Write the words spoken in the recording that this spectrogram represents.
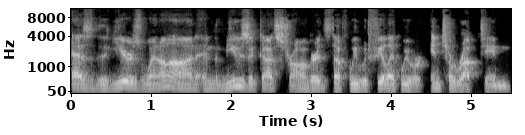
as the years went on and the music got stronger and stuff, we would feel like we were interrupting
